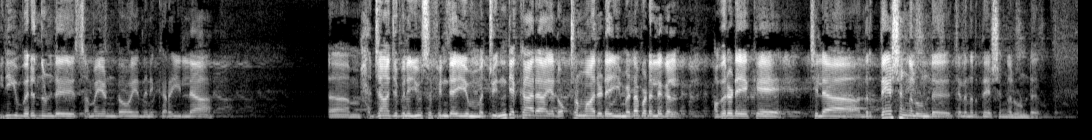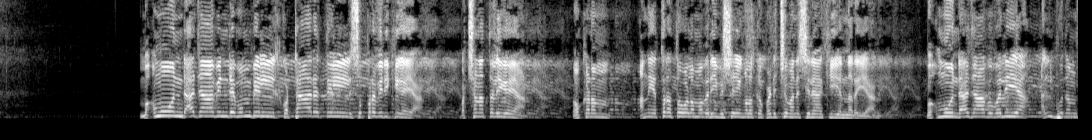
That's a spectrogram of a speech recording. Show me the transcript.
ഇനിയും വരുന്നുണ്ട് സമയമുണ്ടോ എന്ന് എനിക്കറിയില്ല ഹജാജബിന് യൂസഫിന്റെയും മറ്റു ഇന്ത്യക്കാരായ ഡോക്ടർമാരുടെയും ഇടപെടലുകൾ അവരുടെയൊക്കെ ചില നിർദ്ദേശങ്ങളുണ്ട് ചില നിർദ്ദേശങ്ങളുണ്ട്. മഹ്മൂൻ രാജാവിന്റെ മുമ്പിൽ കൊട്ടാരത്തിൽ സുപ്രവിരിക്കുകയാണ് ഭക്ഷണത്തളികയാണ് നോക്കണം അന്ന് എത്രത്തോളം അവർ ഈ വിഷയങ്ങളൊക്കെ പഠിച്ചു മനസ്സിലാക്കി എന്നറിയാൻ. മഹ്മൂൻ രാജാവ് വലിയ അത്ഭുതം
